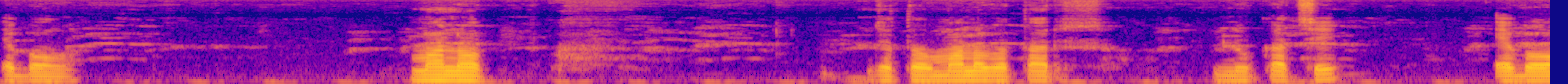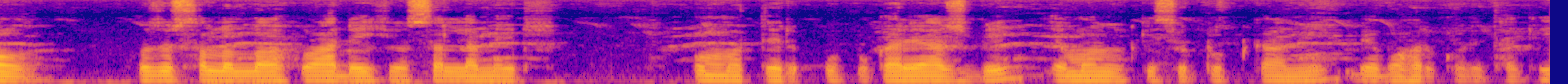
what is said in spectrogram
এবং মানব, যত মানবতার লোক আছে এবং হজর সাল্লাহ আলহিউসাল্লামের উম্মতের উপকারে আসবে, এমন কিছু টোটকা আমি ব্যবহার করে থাকি।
